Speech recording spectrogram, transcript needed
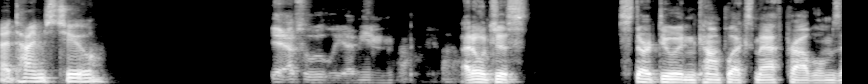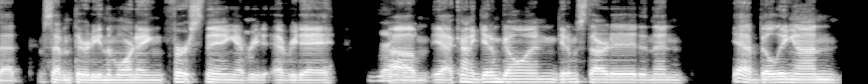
at times too. Yeah, absolutely. I mean, I don't just start doing complex math problems at 7:30 in the morning first thing every every day exactly. um yeah kind of get them going get them started and then yeah building on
